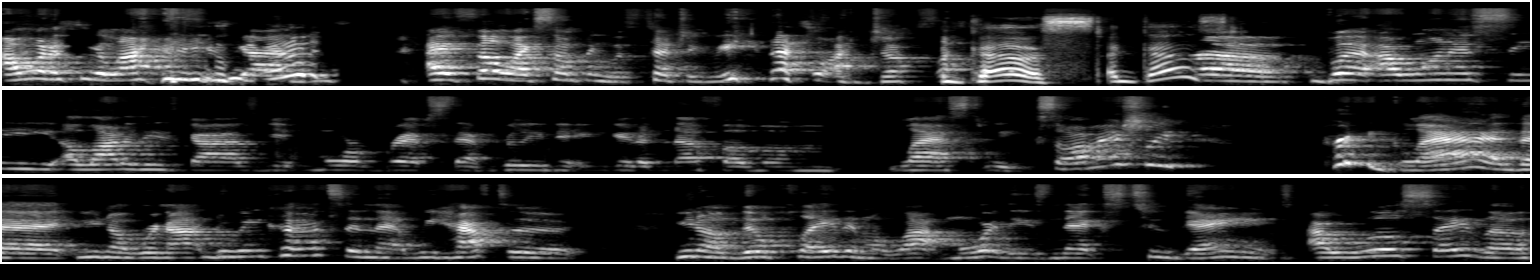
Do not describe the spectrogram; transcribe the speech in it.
I want to see a lot of these guys. I felt like something was touching me. That's why I jumped. A ghost, a ghost. Uh, but I want to see a lot of these guys get more reps that really didn't get enough of them last week. So I'm actually pretty glad that you know we're not doing cuts and that we have to, you know, they'll play them a lot more these next two games. I will say though,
